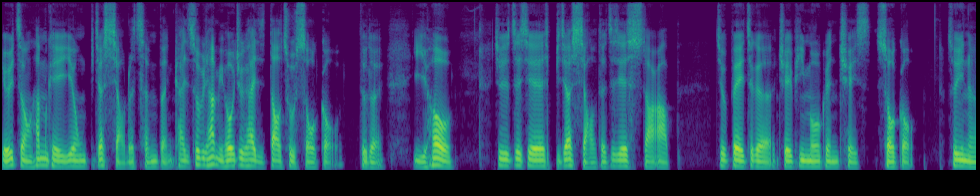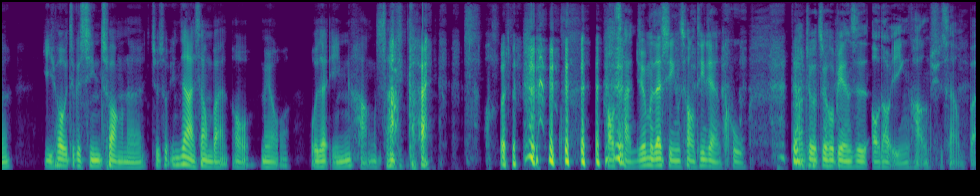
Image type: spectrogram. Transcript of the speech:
有一种他们可以用比较小的成本开始，说不定他们以后就开始到处收购，对不对？以后就是这些比较小的这些 startup。就被这个 J.P. Morgan Chase 收购，所以呢，以后这个新创呢，就说你在哪上班？哦，没有，我在银行上班。好惨，原本在新创，听起来很酷，然后就最后变成是哦，到银行去上班。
